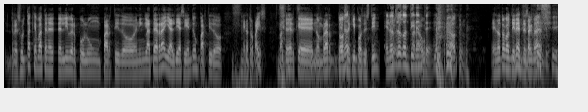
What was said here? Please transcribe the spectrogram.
resulta que va a tener el Liverpool un partido en Inglaterra y al día siguiente un partido en otro país. Va a tener que nombrar dos equipos distintos. en otro para continente. uno y para otro. En otro continente, exactamente. Sí.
